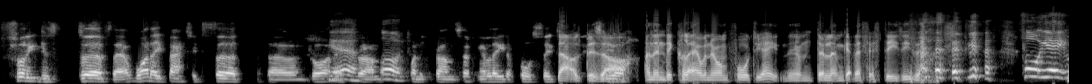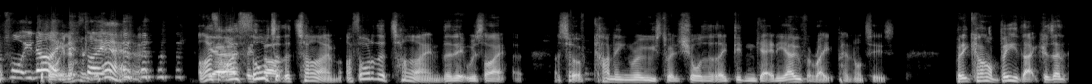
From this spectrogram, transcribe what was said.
fully deserved that. Why they batted third though and got an Yeah, extra um, odd. twenty runs, having a lead of four six. That was bizarre. And then declare when they're on forty-eight, and um, don't let them get their fifties either. yeah, 48 and 49. 49, it's like, yeah. I, Yeah, I thought bizarre. at the time, I thought at the time that it was like a, sort of cunning ruse to ensure that they didn't get any over rate penalties. But it can't be that because then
